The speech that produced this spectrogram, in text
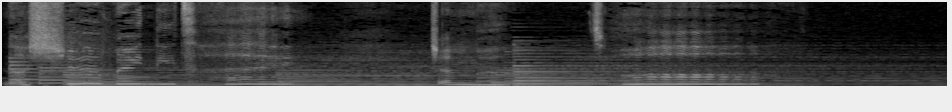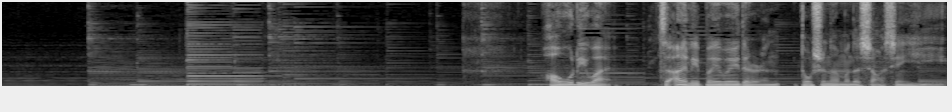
那是为这么做。毫无例外，在爱里卑微的人都是那么的小心翼翼，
